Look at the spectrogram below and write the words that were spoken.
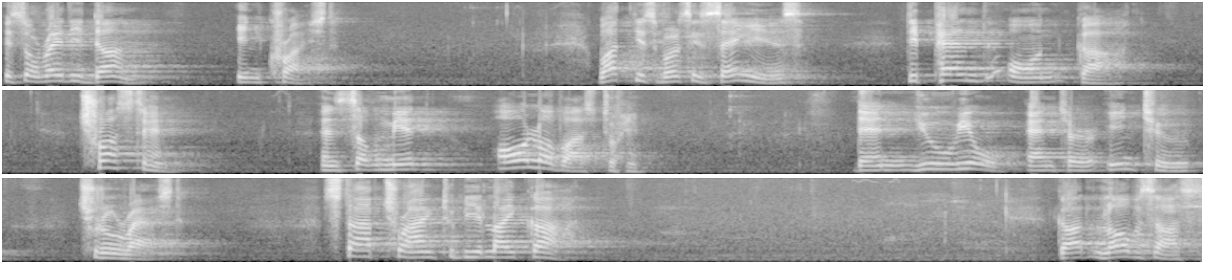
It's already done in Christ. What this verse is saying is depend on God, trust Him, and submit all of us to Him. Then you will enter into true rest. Stop trying to be like God. God loves us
